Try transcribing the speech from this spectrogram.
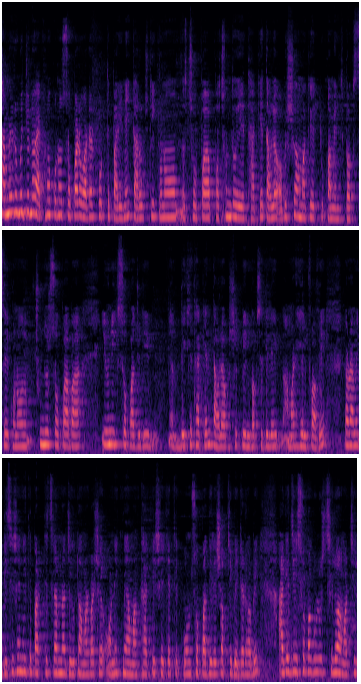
সামনের রুমের জন্য এখনও কোনো সোফার অর্ডার করতে পারি নাই। কারও যদি কোনো সোফা পছন্দ হয়ে থাকে, তাহলে অবশ্যই আমাকে একটু কমেন্ট বক্সে কোনো সুন্দর সোফা বা ইউনিক সোফা যদি দেখে থাকেন, তাহলে অবশ্যই একটু ইনবক্সে দিলে আমার হেল্প হবে। কারণ আমি ডিসিশন নিতে পারতেছিলাম না, যেহেতু আমার বাসায় অনেক মেয়ে আমার থাকে, সেক্ষেত্রে কোন সোফা দিলে সবচেয়ে বেটার হবে? আগে যে সোফাগুলো ছিল, আমার ছিল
